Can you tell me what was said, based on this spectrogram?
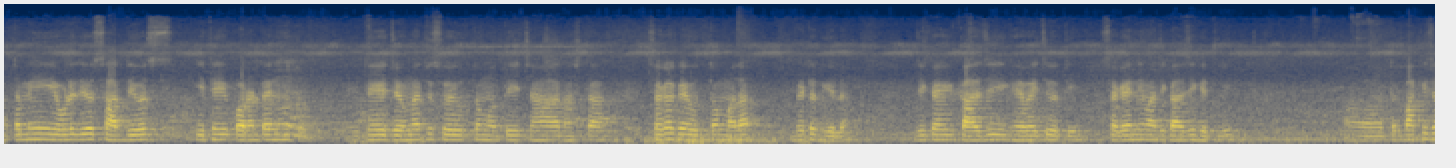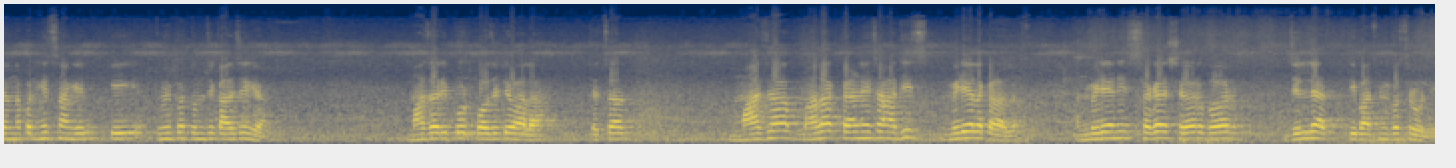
आता मी एवढे दिवस सात दिवस इथे क्वारंटाईन होतो. इथे जेवणाची सोय उत्तम होती चहा नाश्ता सगळं काही उत्तम मला भेटत गेलं. जी काही काळजी घ्यावायची होती सगळ्यांनी माझी काळजी घेतली. तर बाकीच्यांना पण हेच सांगेल की तुम्ही पण तुमची काळजी घ्या. माझा रिपोर्ट पॉझिटिव्ह आला. त्याचा माझा मला कळण्याच्या आधीच मीडियाला कळालं. आणि मीडियाने सगळ्या शहरभर जिल्ह्यात ती बातमी पसरवली.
